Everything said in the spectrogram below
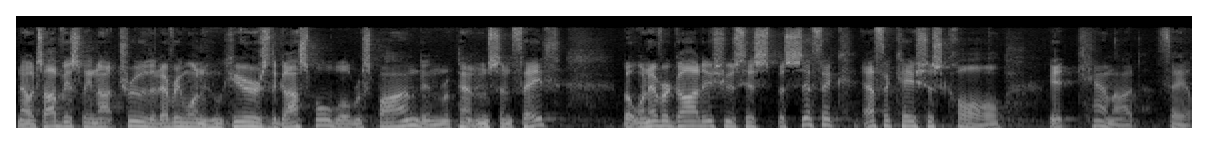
Now, it's obviously not true that everyone who hears the gospel will respond in repentance and faith. But whenever God issues his specific, efficacious call, it cannot fail.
